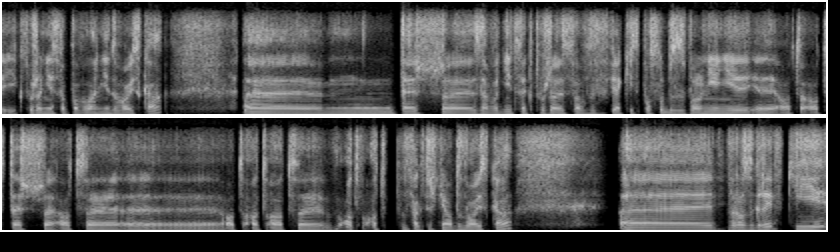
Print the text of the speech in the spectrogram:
i którzy nie są powołani do wojska. E, mm, też e, zawodnicy, którzy są w jakiś sposób zwolnieni od, od też od, od, od, od, od, od faktycznie od wojska. Rozgrywki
